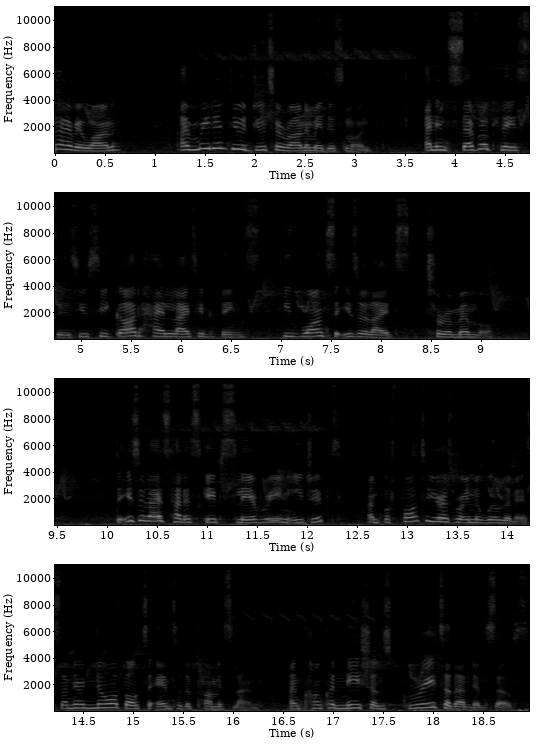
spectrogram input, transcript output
Hi everyone. I'm reading through Deuteronomy this month, and in several places you see God highlighting things He wants the Israelites to remember. The Israelites had escaped slavery in Egypt and for 40 years were in the wilderness, and they're now about to enter the promised land and conquer nations greater than themselves.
